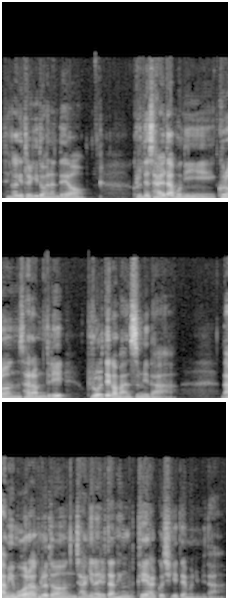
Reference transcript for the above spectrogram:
생각이 들기도 하는데요. 그런데 살다 보니 그런 사람들이 부러울 때가 많습니다. 남이 뭐라 그러던 자기는 일단 행복해야 할 것이기 때문입니다.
